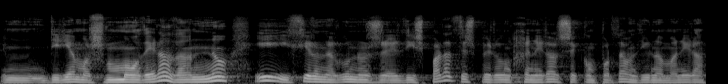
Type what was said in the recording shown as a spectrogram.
mm, diríamos, moderada, ¿no? Y hicieron algunos disparates, pero en general se comportaban de una manera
